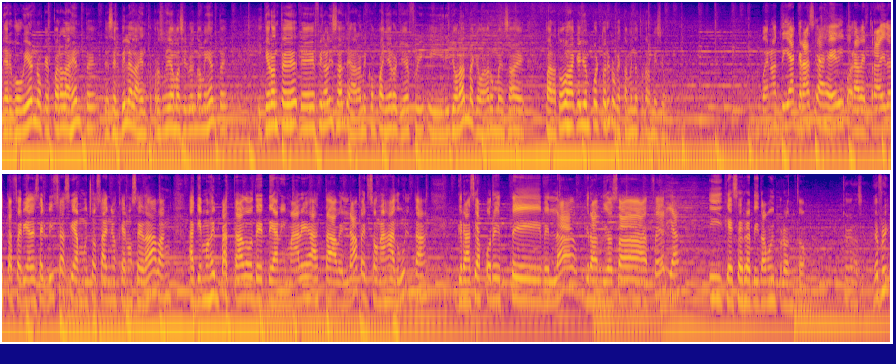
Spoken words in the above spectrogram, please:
del gobierno, que es para la gente, de servirle a la gente, por eso se llama Sirviendo a mi gente. Y quiero antes de, finalizar dejar a mis compañeros Jeffrey y Yolanda que van a dar un mensaje para todos aquellos en Puerto Rico que están viendo esta transmisión. Buenos días, gracias Eddie por haber traído esta feria de servicio. Hacía muchos años que no se daban. Aquí hemos impactado desde animales hasta, ¿verdad?, personas adultas. Gracias por este, ¿verdad?, grandiosa feria y que se repita muy pronto. Muchas gracias. Jeffrey.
